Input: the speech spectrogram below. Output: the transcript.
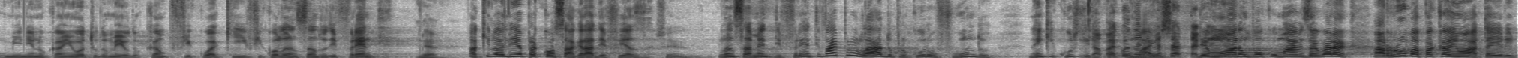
o menino canhoto do meio do campo ficou aqui, ficou lançando de frente. é, Aquilo ali é para consagrar a defesa. você- Lançamento de frente, vai para o lado, procura o fundo. Nem que custe Ainda um mais pouco quando o mais. tá Demora ganhando, um pouco mais, mas agora arruma pra canhota. Aí ele,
